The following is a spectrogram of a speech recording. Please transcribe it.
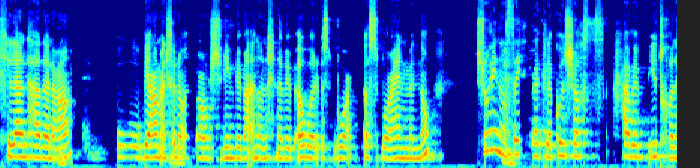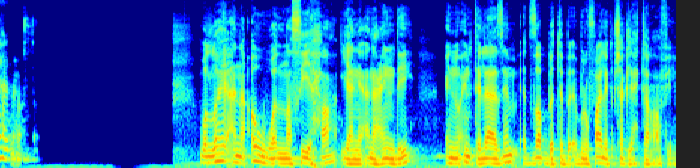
خلال هذا العام وبعام 2024 بما أنه نحن بأول أسبوع أسبوعين منه شو هي نصيحتك لكل شخص حابب يدخل هالمنصة؟ والله أنا أول نصيحة يعني أنا عندي إنه أنت لازم تظبط بروفايلك بشكل احترافي.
